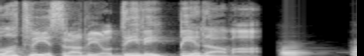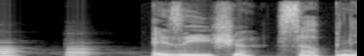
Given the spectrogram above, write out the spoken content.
Latvijas Rādio 2 piedāvā Ezīša sapņi.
